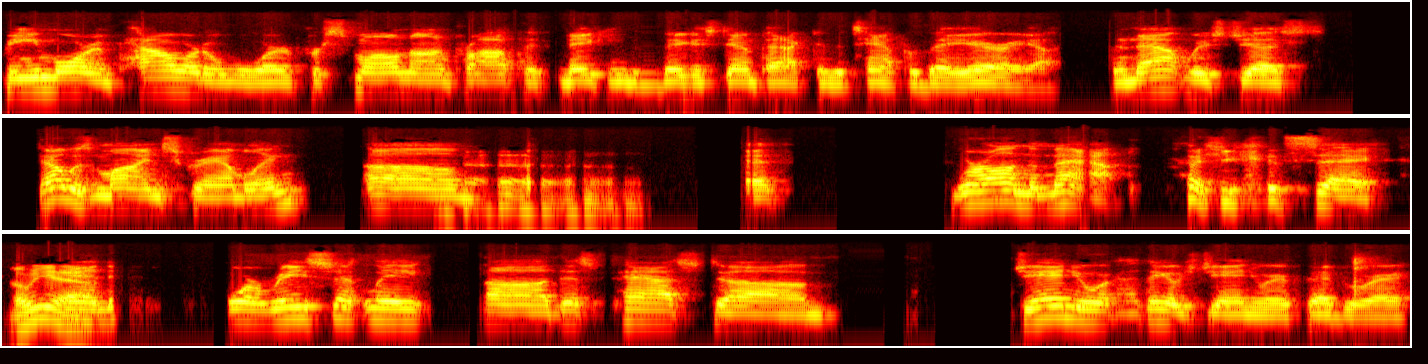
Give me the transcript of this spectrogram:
Be More Empowered Award for small nonprofit making the biggest impact in the Tampa Bay area, and that was just that was mind scrambling. Um, we're on the map, you could say. Oh yeah. And more recently, uh, this past um, January, I think it was January, February,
